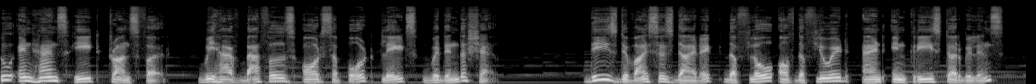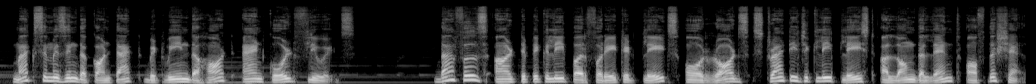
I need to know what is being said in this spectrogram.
To enhance heat transfer, we have baffles or support plates within the shell. These devices direct the flow of the fluid and increase turbulence, maximizing the contact between the hot and cold fluids. Baffles are typically perforated plates or rods strategically placed along the length of the shell.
